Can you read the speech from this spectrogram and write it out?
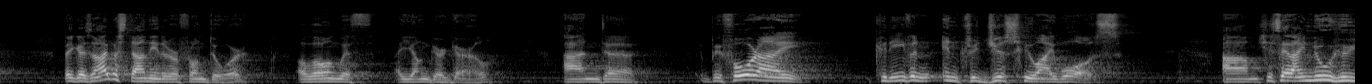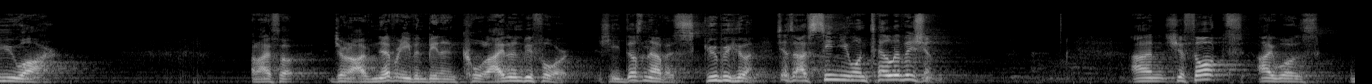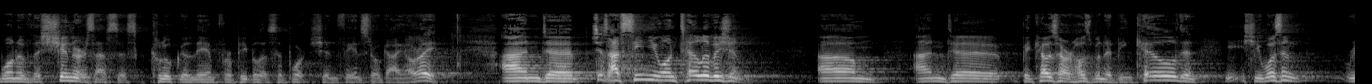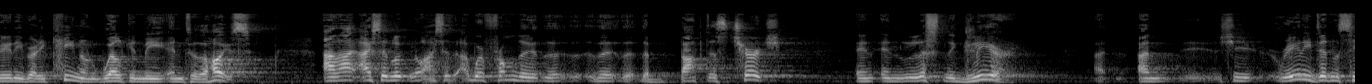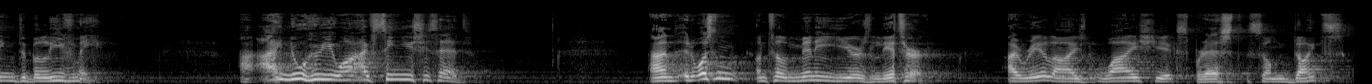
Because I was standing at her front door along with a younger girl, and uh, before I could even introduce who I was. Um, she said, I know who you are. And I thought, know, I've never even been in Coalisland before. She doesn't have a scuba Doo. She says, I've seen you on television. And she thought I was one of the Shinners, that's this colloquial name for people that support Sinn Féin stroke IRA. And uh, she says, I've seen you on television. Um, and uh, because her husband had been killed, and she wasn't really very keen on welcoming me into the house. And I, I said, Look, no, I said, we're from the, the, the, the Baptist church in, in Lisnaglere. And she really didn't seem to believe me. I know who you are. I've seen you, she said. And it wasn't until many years later I realized why she expressed some doubts.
